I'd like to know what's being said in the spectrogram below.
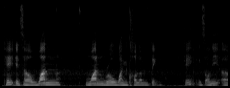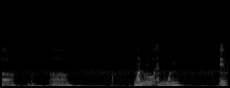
Okay, it's a one, one row, one column thing. Okay, it's only a, a one row and one, anyway,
